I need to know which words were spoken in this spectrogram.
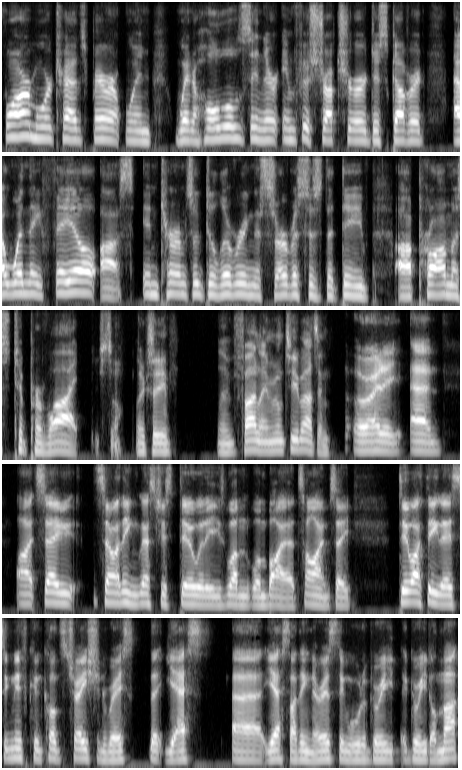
far more transparent when when holes in their infrastructure are discovered and when they fail us in terms of delivering the services that they've uh, promised to provide. So, actually, and finally, on to you, Martin. Alrighty. Um, all right, so so I think let's just deal with these one one by a time. So, do I think there's significant concentration risk? That yes, uh, yes, I think there is. I think we'll agree agreed on that.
